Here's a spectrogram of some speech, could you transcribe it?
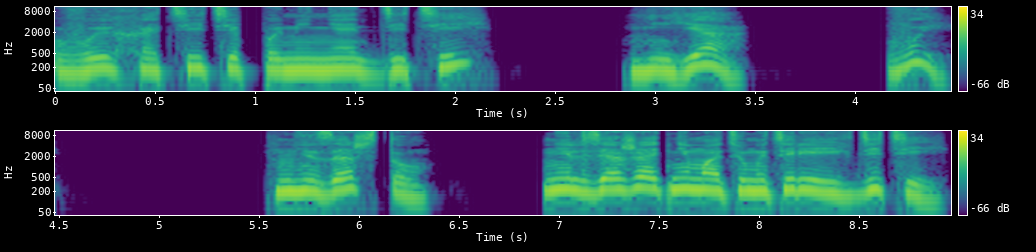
Вы хотите поменять детей? Не я, вы. Ни за что. Нельзя же отнимать у матерей их детей.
